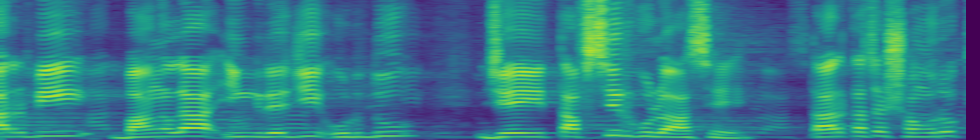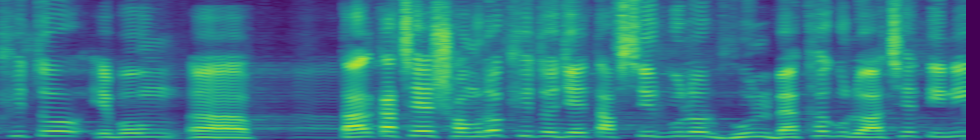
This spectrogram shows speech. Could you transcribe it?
আরবি, বাংলা, ইংরেজি, উর্দু যেই তাফসিরগুলো আছে, তার কাছে সংরক্ষিত এবং তার কাছে সংরক্ষিত যে তাফসিরগুলোর ভুল ব্যাখ্যাগুলো আছে, তিনি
